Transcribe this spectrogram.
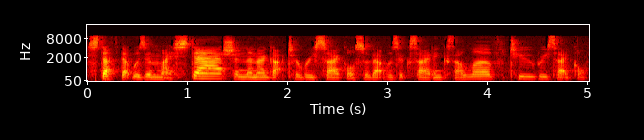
stuff that was in my stash, and then I got to recycle, so that was exciting because I love to recycle.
